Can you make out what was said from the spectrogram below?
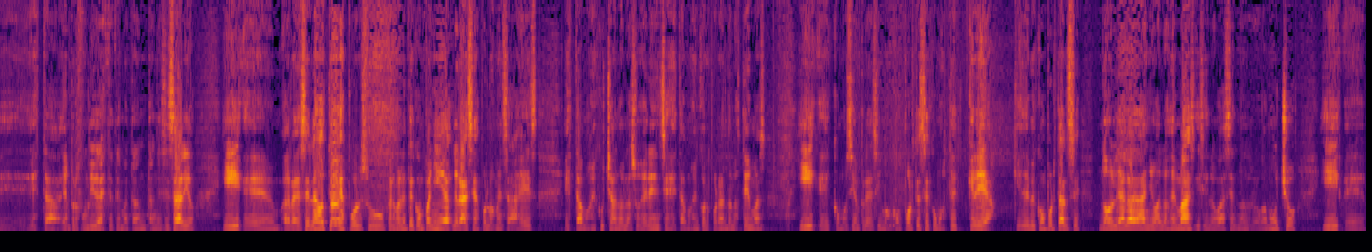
eh, esta, en profundidad este tema tan, tan necesario. Y eh, agradecerles a ustedes por su permanente compañía, gracias por los mensajes, estamos escuchando las sugerencias, estamos incorporando los temas y eh, como siempre decimos, compórtese como usted crea que debe comportarse, no le haga daño a los demás y si lo va a hacer no lo mucho y eh,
